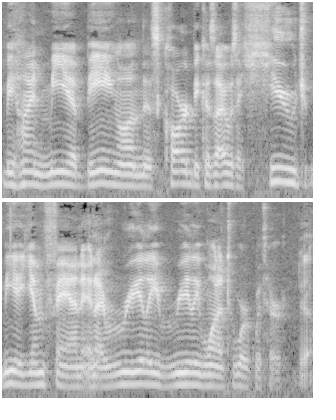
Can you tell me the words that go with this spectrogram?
behind Mia being on this card because I was a huge Mia Yim fan, and I really, really wanted to work with her. Yeah.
